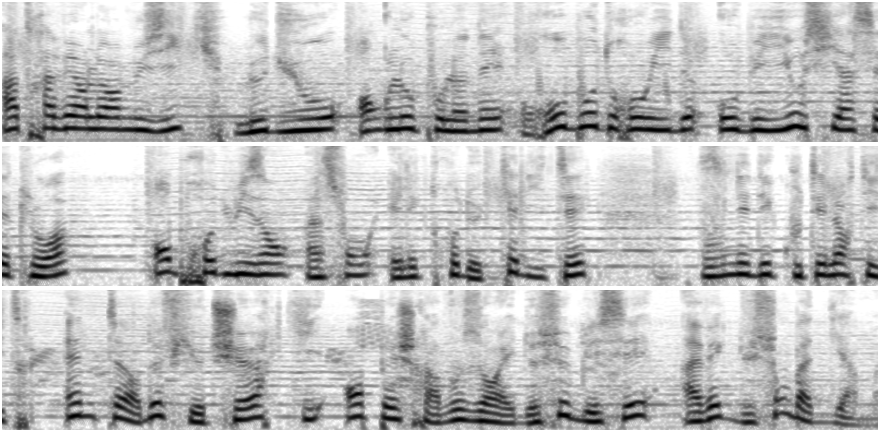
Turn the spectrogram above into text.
À travers leur musique, le duo anglo-polonais Robodroid obéit aussi à cette loi, en produisant un son électro de qualité. Vous venez d'écouter leur titre Enter the Future qui empêchera vos oreilles de se blesser avec du son bas de gamme.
